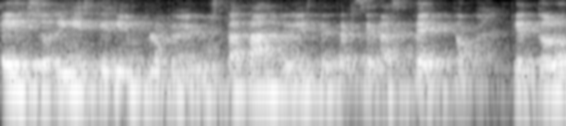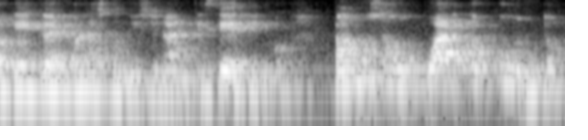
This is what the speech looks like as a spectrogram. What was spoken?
eso en este ejemplo que me gusta tanto en este tercer aspecto, de todo lo que tiene que ver con las condicionantes éticos, vamos a un cuarto punto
